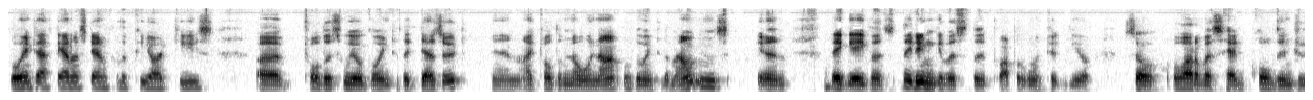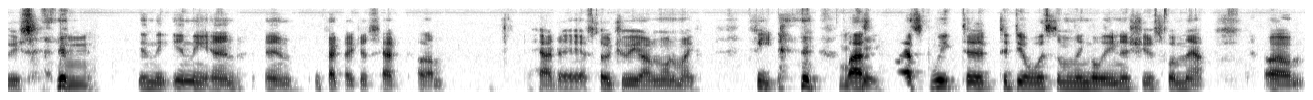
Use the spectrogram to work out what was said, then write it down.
going to Afghanistan for the PRTs uh, told us we were going to the desert, and I told them no, we're not. We're going to the mountains, and they gave us they didn't give us the proper winter gear, so a lot of us had cold injuries. Mm. in the in the end, and in fact, I just had um, had a, surgery on one of my feet last okay. last week to to deal with some lingering issues from that. Um,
